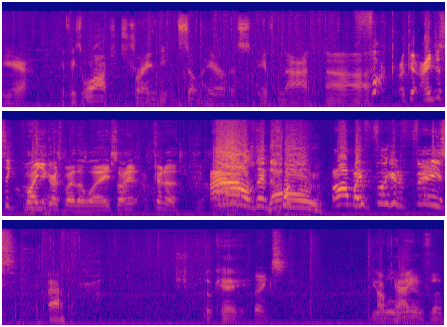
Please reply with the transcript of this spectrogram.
Yeah. If he's watching stream, he can still hear us. If not, uh, Fuck. Okay, I just think by you guys, by the way, so I, I'm trying to. Ow! They No! Oh my fucking face! ah, Okay, Thanks. you will Okay. live.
